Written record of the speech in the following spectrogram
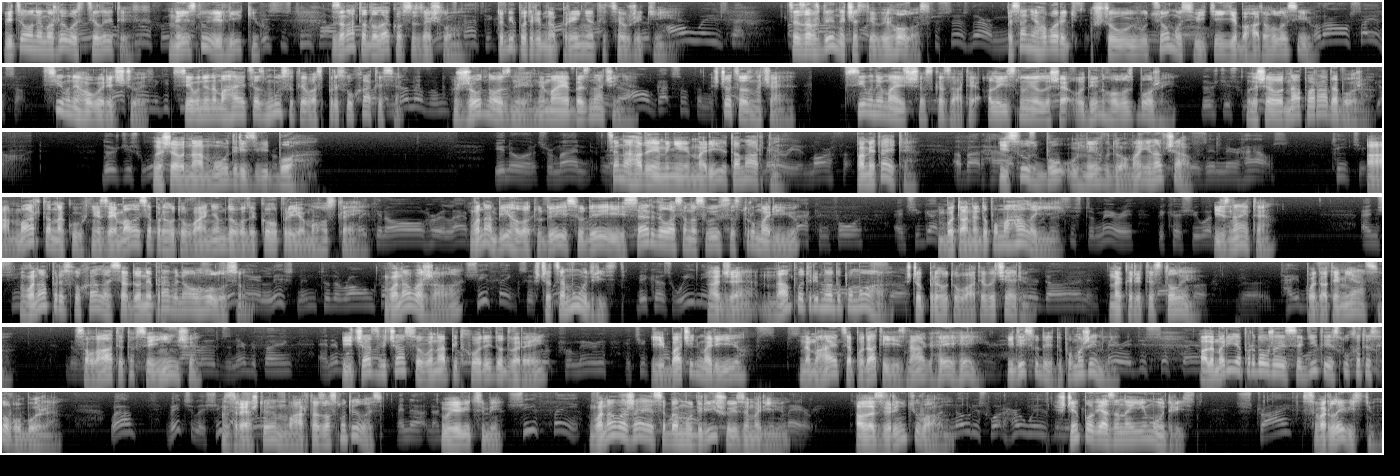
Від цього неможливо зцілитись, не існує ліків. Занадто далеко все зайшло. Тобі потрібно прийняти це в житті. Це завжди нечестивий голос. Писання говорить, що у цьому світі є багато голосів. Всі вони говорять щось, всі вони намагаються змусити вас прислухатися. Жодного з них немає без значення. Що це означає? Всі вони мають що сказати, але існує лише один голос Божий, лише одна порада Божа, лише одна мудрість від Бога. Це нагадує мені Марію та Марту. Пам'ятаєте, Ісус був у них вдома і навчав. А Марта на кухні займалася приготуванням до великого прийому гостей. Вона бігала туди і сюди і сердилася на свою сестру Марію, бо та не допомагала їй. І знаєте, вона прислухалася до неправильного голосу. Вона вважала, що це мудрість, адже нам потрібна допомога, щоб приготувати вечерю, накрити столи, подати м'ясо, салати та все інше. І час від часу вона підходить до дверей і бачить Марію, намагається подати їй знак: Гей, гей, іди сюди, допоможи мені. Але Марія продовжує сидіти і слухати Слово Боже. Зрештою, Марта засмутилась. Уявіть собі, вона вважає себе мудрішою за Марію. Але зверніть увагу, з чим пов'язана її мудрість? Сварливістю,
